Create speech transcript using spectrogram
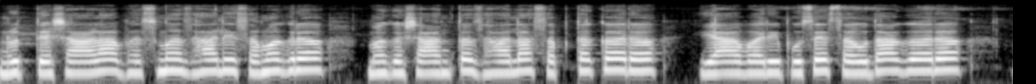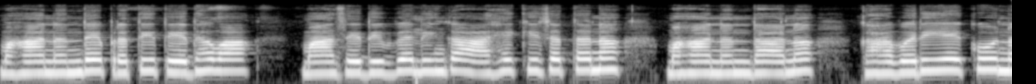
नृत्यशाळा भस्म झाली समग्र मग शांत झाला सप्तकर. यावरी पुसे सौदागर महानंदे प्रति तेधवा. माझे दिव्यलिंग आहे की जतन महानंदान घाबरी एकोन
